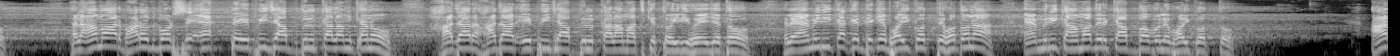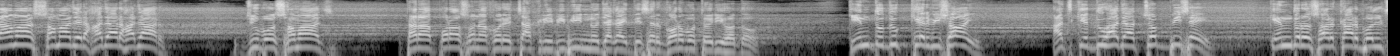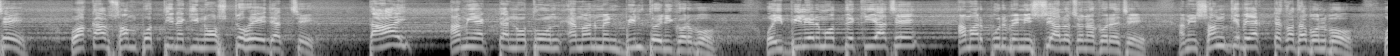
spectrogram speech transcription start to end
তাহলে আমার ভারতবর্ষে একটা এপিজে আব্দুল কালাম কেন হাজার হাজার এপিজে আব্দুল কালাম আজকে তৈরি হয়ে যেত? তাহলে আমেরিকাকে দেখে ভয় করতে হতো না, আমেরিকা আমাদেরকে আব্বা বলে ভয় করতো। আর আমার সমাজের হাজার হাজার যুব সমাজ, তারা পড়াশোনা করে চাকরি বিভিন্ন জায়গায় দেশের গর্ব তৈরি হতো। কিন্তু দুঃখের বিষয়, আজকে দু হাজার চব্বিশে কেন্দ্র সরকার বলছে ওয়াকাফ সম্পত্তি নাকি নষ্ট হয়ে যাচ্ছে। তাই আমি একটা নতুন অ্যামেন্ডমেন্ট বিল তৈরি করব। ওই বিলের মধ্যে কি আছে? আমার পূর্বে নিশ্চয়ই আলোচনা করেছে। আমি সংক্ষেপে একটা কথা বলব।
